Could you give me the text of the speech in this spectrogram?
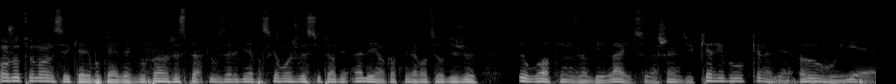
Bonjour tout le monde, c'est Caribou Canadien qui vous parle. J'espère que vous allez bien parce que moi je vais super bien. Allez, on continue l'aventure du jeu The Walking Zombie Live sur la chaîne du Caribou Canadien. Oh yeah!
